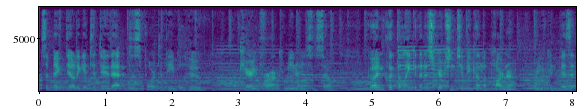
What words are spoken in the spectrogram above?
It's a big deal to get to do that and to support the people who are caring for our communities. So go ahead and click the link in the description to become a partner, or you can visit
